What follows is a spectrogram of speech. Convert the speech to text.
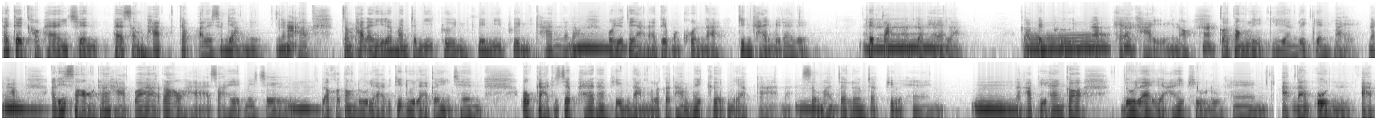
ถ้าเกิดเขาแพ้อย่างเช่น แพ้สัมผัสกับอะไรสักอย่างหนึ่งนะครับสัมผัสอันนี้แล้วมันจะมีผื่นขึ้นมีผื่นคันนะเนาะอืมผมยกตัวอย่างนะเด็กบางคนนะกินไข่ไม่ได้เลย แค่จับมันก็แพ้ละก็เป็นผื่นนะโอ้แพ้ไข่อย่างนี้เนาะค่ะก็ต้องหลีกเลี่ยงหลีกเลี่ยงไปนะครับอืมอันที่สองถ้าหากว่าเราหาสาเหตุไม่เจออมเราก็ต้องดูแลวิธีดูแลก็อย่างเช่น โอกาสที่จะแพ้ทางผิวหนัง แล้วก็ทำให้เกิดมีอาการนะสามารถจะเริ่มจากผิวแห้งอืมนะครับผิวแห้งก็ดูแลอย่าให้ผิวลูกแห้ง อาบน้ำอุ่น อาบ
